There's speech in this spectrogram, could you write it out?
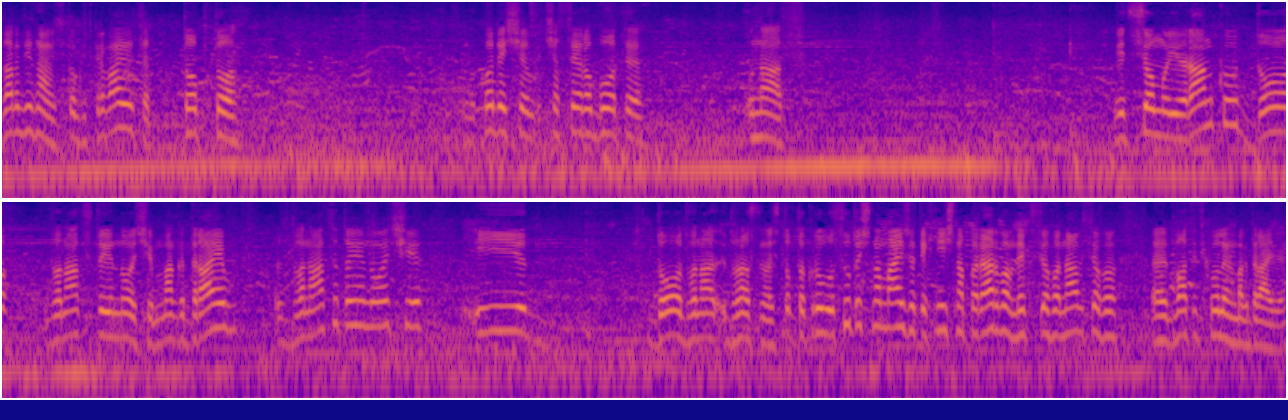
Зараз дізнаємося, коли відкриваються. Тобто, виходить, що часи роботи у нас від 7 ранку до 12 ночі. Макдрайв з 12 ночі і до 12 12 ночі. Тобто круглосуточна майже технічна перерва, в них всього-навсього е, 20 хвилин в Макдрайві.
